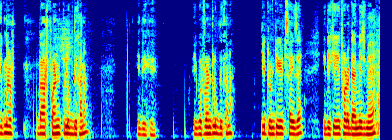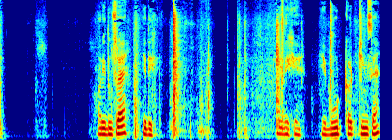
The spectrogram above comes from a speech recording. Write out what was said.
एक मिनट बार फ्रंट लुक दिखाना। ये देखिए। एक बार फ्रंट लुक दिखाना। ये ट्वेंटी एट साइज़ है। ये देखिए, ये थोड़ा डैमेज में है। और ये दूसरा है। ये देखिए। ये देखिए, ये बूट कट जीन्स है।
